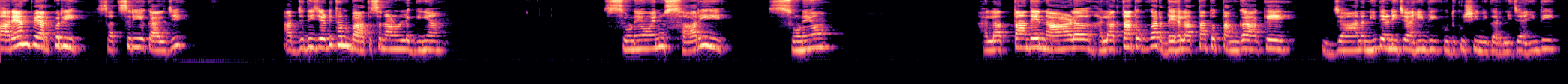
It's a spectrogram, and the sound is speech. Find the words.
ਸਾਰਿਆਂ ਨੂੰ ਪਿਆਰ ਭਰੀ ਸਤਿ ਸ੍ਰੀ ਅਕਾਲ ਜੀ। ਅੱਜ ਦੀ ਜਿਹੜੀ ਤੁਹਾਨੂੰ ਬਾਤ ਸੁਣਾਉਣ ਲੱਗੀਆਂ ਸੁਣਿਓ ਇਹਨੂੰ ਸਾਰੀ, ਸੁਣਿਓ। ਹਾਲਾਤਾਂ ਦੇ ਨਾਲ, ਹਾਲਾਤਾਂ ਤੋਂ, ਘਰ ਦੇ ਹਾਲਾਤਾਂ ਤੋਂ ਤੰਗ ਆ ਕੇ ਜਾਨ ਨਹੀਂ ਦੇਣੀ ਚਾਹੀਦੀ, ਖੁਦਕੁਸ਼ੀ ਨਹੀਂ ਕਰਨੀ ਚਾਹੀਦੀ।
